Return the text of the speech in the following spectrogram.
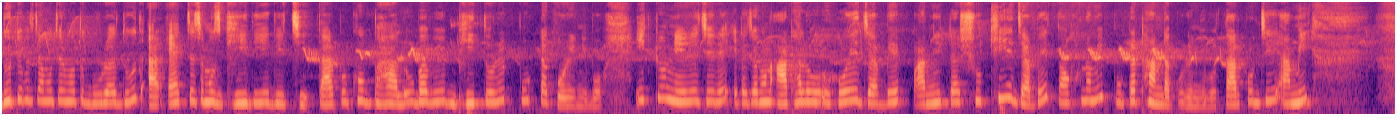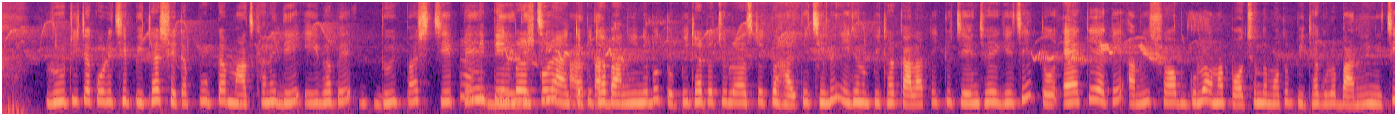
দু টেবিল চামচের মতো গুঁড়া দুধ আর এক চা চামচ ঘি দিয়ে দিচ্ছি। তারপর খুব ভালোভাবে ভিতরে পুরটা করে নেব। একটু নেড়ে চেড়ে এটা যখন আঠালো হয়ে যাবে, পানিটা শুকিয়ে যাবে, তখন আমি পুরটা ঠান্ডা করে নেব। তারপর যে আমি রুটিটা করেছি পিঠা সেটা পুরটা মাঝখানে দিয়ে এইভাবে দুই পাশ চেপে তেল ব্রাশ করে আরেকটা পিঠা বানিয়ে নেব। তো পিঠাটা চুলো আঁচটা একটু হাইতে ছিল এই জন্য পিঠার কালারটা একটু চেঞ্জ হয়ে গেছে তো একে একে আমি সবগুলো আমার পছন্দ মতো পিঠাগুলো বানিয়ে নিচ্ছি।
